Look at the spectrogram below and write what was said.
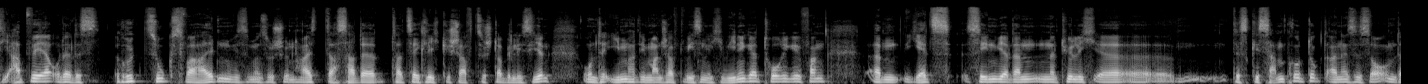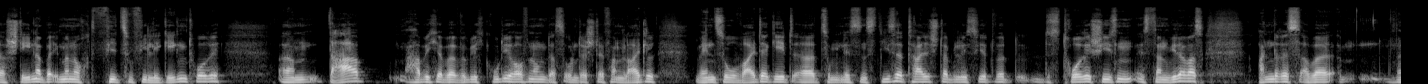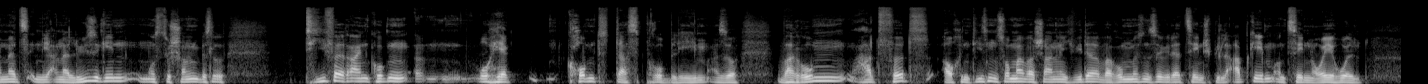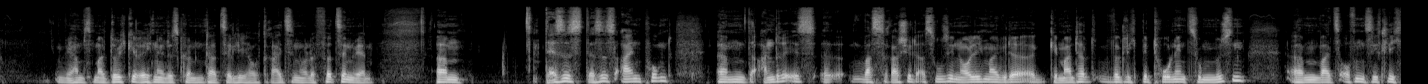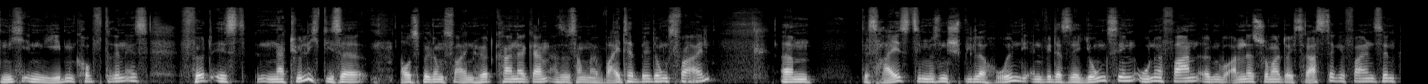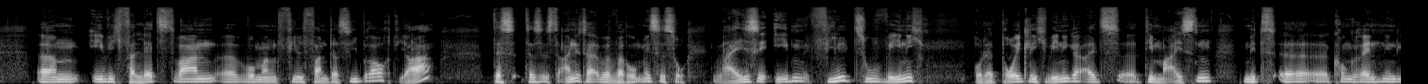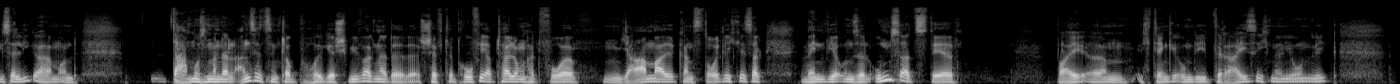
die Abwehr oder das Rückzugsverhalten, wie es immer so schön heißt, das hat er tatsächlich geschafft zu stabilisieren. Unter ihm hat die Mannschaft wesentlich weniger Tore gefangen. Ähm, jetzt sehen wir dann natürlich äh, das Gesamtprodukt einer Saison und da stehen aber immer noch viel zu viele Gegentore. Ähm, da habe ich aber wirklich gute Hoffnung, dass unter Stefan Leitl, wenn so weitergeht, äh, zumindest dieser Teil stabilisiert wird. Das Tore schießen ist dann wieder was anderes. Aber ähm, wenn wir jetzt in die Analyse gehen, musst du schon ein bisschen tiefer reingucken, ähm, woher kommt das Problem? Also warum hat Fürth auch in diesem Sommer wahrscheinlich wieder, warum müssen sie wieder zehn Spiele abgeben und zehn neue holen? Wir haben es mal durchgerechnet, es könnten tatsächlich auch 13 oder 14 werden. Ähm, das ist, das ist ein Punkt. Ähm, der andere ist, äh, was Rashid Asusi neulich mal wieder äh, gemeint hat, wirklich betonen zu müssen, ähm, weil es offensichtlich nicht in jedem Kopf drin ist. Fürth ist natürlich dieser Ausbildungsverein, hört keiner gern, also sagen wir Weiterbildungsverein. Ähm, das heißt, sie müssen Spieler holen, die entweder sehr jung sind, unerfahren, irgendwo anders schon mal durchs Raster gefallen sind, ähm, ewig verletzt waren, äh, wo man viel Fantasie braucht, ja. Das, das ist eine Teil. Aber warum ist es so? Weil sie eben viel zu wenig oder deutlich weniger als äh, die meisten mit äh, Konkurrenten in dieser Liga haben. Und da muss man dann ansetzen. Ich glaube, Holger Schwiewagner, der, der Chef der Profiabteilung, hat vor einem Jahr mal ganz deutlich gesagt, wenn wir unseren Umsatz, der bei, ähm, ich denke, um die 30 Millionen liegt,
